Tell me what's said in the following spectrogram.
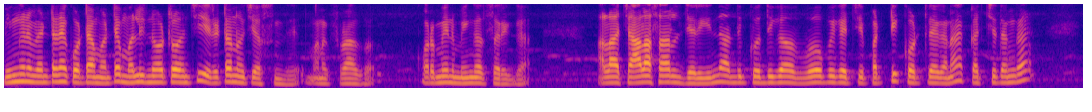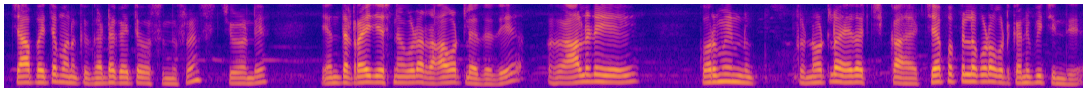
మింగుని వెంటనే కొట్టామంటే మళ్ళీ నోట్లోంచి రిటర్న్ వచ్చేస్తుంది మనకు ఫ్రాగ్. కొరమీను మింగదు సరిగ్గా. అలా చాలాసార్లు జరిగింది. అందుకు కొద్దిగా ఓపిక వచ్చి పట్టి కొడితే కనుక ఖచ్చితంగా చేప అయితే మనకు గడ్డకైతే వస్తుంది ఫ్రెండ్స్. చూడండి ఎంత ట్రై చేసినా కూడా రావట్లేదు అది. ఆల్రెడీ కొరమీన్ నోట్లో ఏదో చేప పిల్ల కూడా ఒకటి కనిపించింది.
